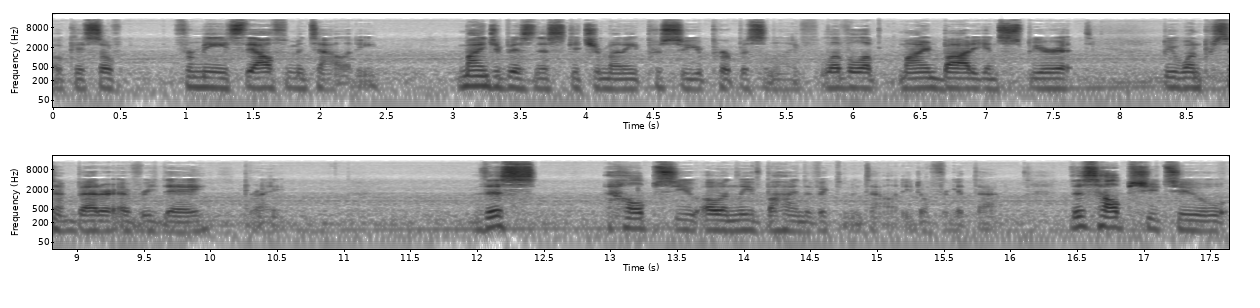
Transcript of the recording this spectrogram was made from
Okay, so for me, it's the alpha mentality. Mind your business, get your money, pursue your purpose in life, level up mind, body, and spirit, be 1% better every day, right? This helps you, oh, and leave behind the victim mentality. Don't forget that. This helps you to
